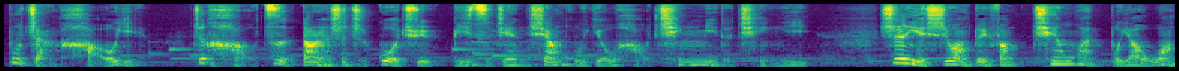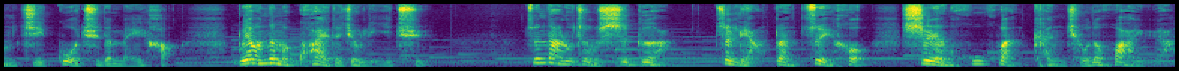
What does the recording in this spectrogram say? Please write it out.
不斩好也，这个好字当然是指过去彼此间相互友好亲密的情谊。诗人也希望对方千万不要忘记过去的美好，不要那么快的就离去。尊大陆这首诗歌啊，这两段最后诗人呼唤恳求的话语啊，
